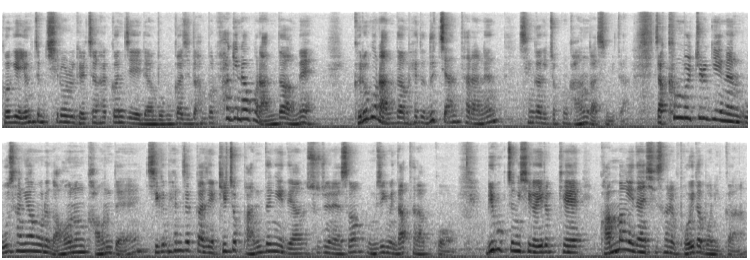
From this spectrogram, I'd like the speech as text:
거기에 0.75를 결정할 건지에 대한 부분까지도 한번 확인하고 난 다음에 그러고 난 다음 해도 늦지 않다라는 생각이 조금 강한 것 같습니다. 자큰 물줄기는 우상향으로 나오는 가운데 지금 현재까지 기적 반등에 대한 수준에서 움직임이 나타났고 미국 증시가 이렇게 관망에 대한 시선을 보이다 보니까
